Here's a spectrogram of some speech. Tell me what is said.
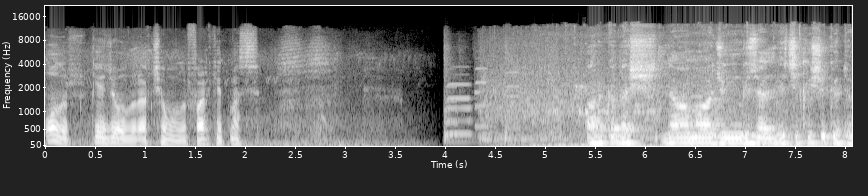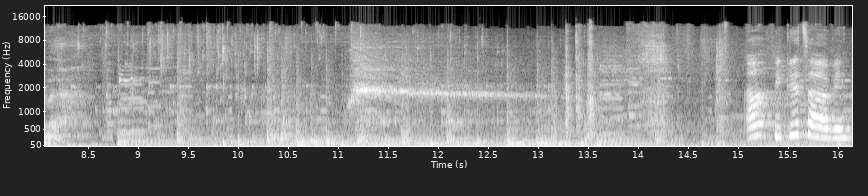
olur. Gece olur, akşam olur fark etmez. Arkadaş lahmacun güzel de çıkışı kötü be. Ah Fikret abi.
